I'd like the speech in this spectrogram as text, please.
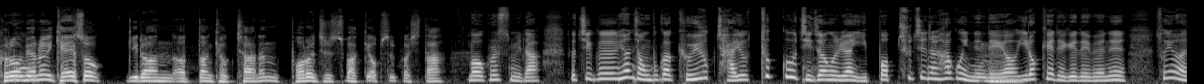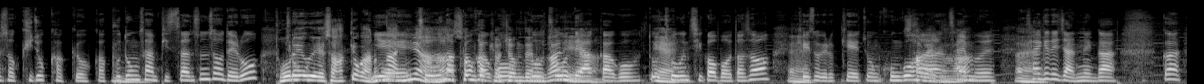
그러면은 뭐, 계속 이런 어떤 격차는 벌어질 수밖에 없을 것이다. 뭐 그렇습니다. 지금 현 정부가 교육 자유 특구 지정을 위한 입법 추진을 하고 있는데요. 음. 이렇게 되게 되면은 소위 말해서 귀족 학교, 그러니까 부동산 음. 비싼 순서대로 돈에 조, 의해서 학교 가는 예, 거 아니냐? 좋은 학교 가고 또 좋은 대학 가고 또 예. 좋은 직업 얻어서 예. 계속 이렇게 좀 공고한 사회가. 삶을 예. 살게 되지 않는가? 그러니까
